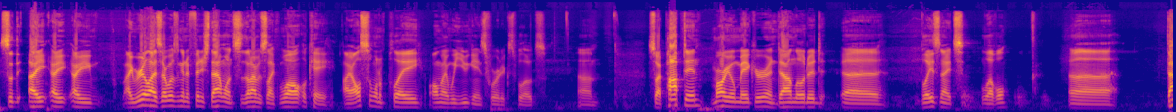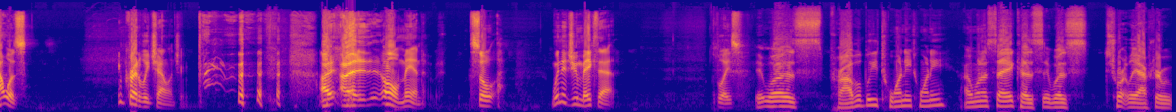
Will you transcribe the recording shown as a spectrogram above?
so the, I, I, I, I realized I wasn't going to finish that one. So then I was like, well, okay, I also want to play all my Wii U games before it explodes. Um, so I popped in Mario Maker and downloaded uh, BlazeKnight's level. Uh, that was incredibly challenging. I, I, oh man. So when did you make that, Blaze? It was probably 2020, I want to say, because it was shortly after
